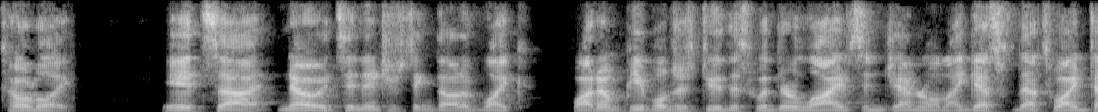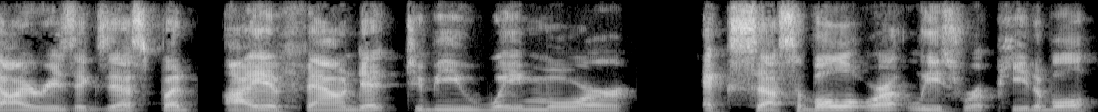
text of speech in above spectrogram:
Totally. It's uh no, it's an interesting thought of like, why don't people just do this with their lives in general? And I guess that's why diaries exist, but I have found it to be way more accessible or at least repeatable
